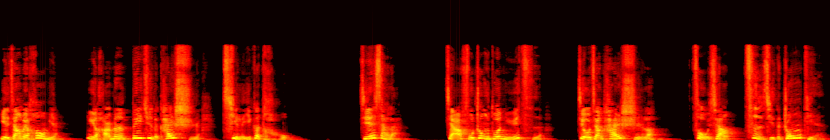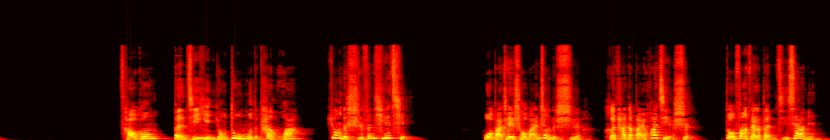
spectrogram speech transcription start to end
也将为后面女孩们悲剧的开始起了一个头。接下来，贾府众多女子就将开始了走向自己的终点。曹公。本集引用杜牧的《探花》，用的十分贴切。我把这首完整的诗和他的白话解释都放在了本集下面，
